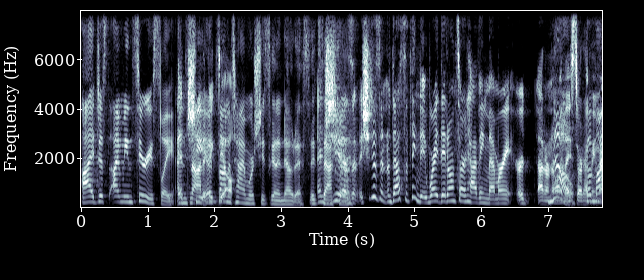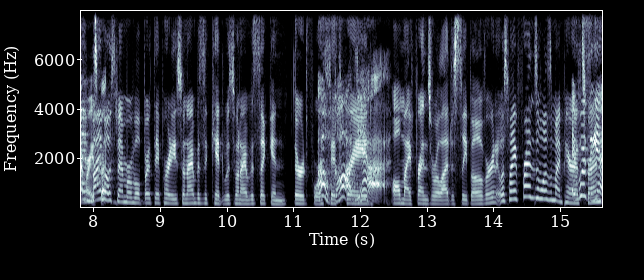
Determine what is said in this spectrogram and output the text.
I just, I mean, seriously, and It's she, not a big it's not deal. a time where she's going to notice. And Exactly. she doesn't. She doesn't. That's the thing. They right. They don't start having memory, or I don't know when they start having my, memories. my but most memorable birthday parties when I was a kid was when I was like in third, fourth, Oh, fifth God, grade. yeah. All my friends were allowed to sleep over, and it was my friends. It wasn't my it parents' wasn't. friends. Yeah,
